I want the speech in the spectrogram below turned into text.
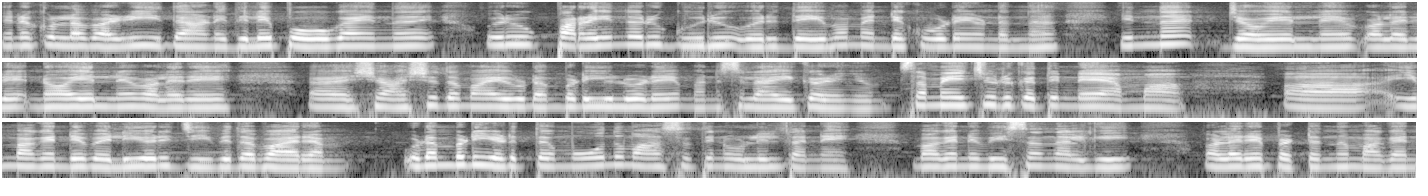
നിനക്കുള്ള വഴി ഇതാണ്. ഇതിലേ പോവുക എന്ന് ഒരു പറയുന്നൊരു ഗുരു ഒരു ദൈവം എന്റെ കൂടെയുണ്ടെന്ന് ഇന്ന് ജോയലിനെ വളരെ നോയലിനെ വളരെ ശാശ്വതമായ ഉടമ്പടിയിലൂടെ മനസ്സിലായി കഴിഞ്ഞു. സമയച്ചുരുക്കത്തിന്റെ അമ്മ ഈ മകന്റെ വലിയൊരു ജീവിതഭാരം ഉടമ്പടിയെടുത്ത് മൂന്ന് മാസത്തിനുള്ളിൽ തന്നെ മകന് വിസ നൽകി. വളരെ പെട്ടെന്ന് മകൻ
